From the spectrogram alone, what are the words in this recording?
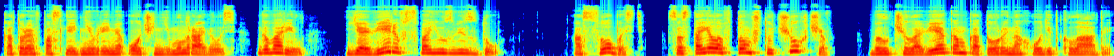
которая в последнее время очень ему нравилась, говорил «Я верю в свою звезду». Особость состояла в том, что Чухчев был человеком, который находит клады.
